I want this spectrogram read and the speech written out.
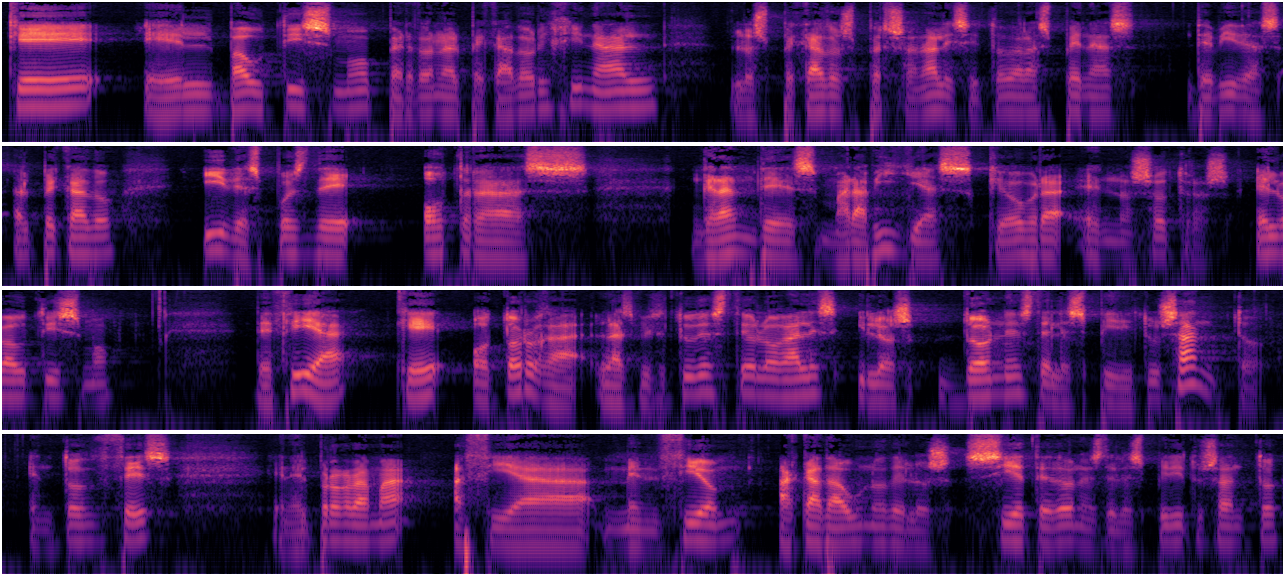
que el bautismo perdona el pecado original, los pecados personales y todas las penas debidas al pecado, y después de otras grandes maravillas que obra en nosotros el bautismo, decía que otorga las virtudes teologales y los dones del Espíritu Santo. Entonces, en el programa hacía mención a cada uno de los siete dones del Espíritu Santo,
